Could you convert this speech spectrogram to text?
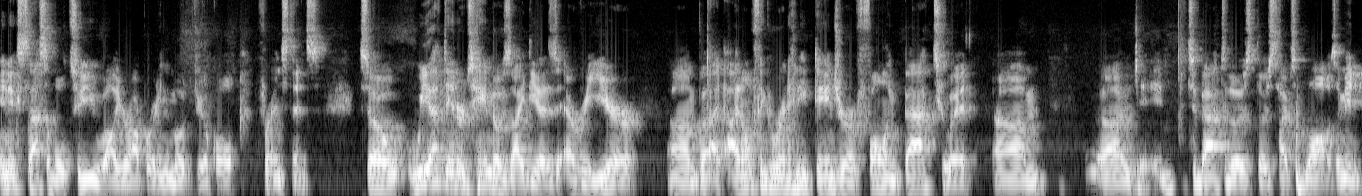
inaccessible to you while you're operating the motor vehicle, for instance. So we have to entertain those ideas every year um, but I, I, don't think we're in any danger of falling back to it, um, uh, to back to those those types of laws. I mean,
